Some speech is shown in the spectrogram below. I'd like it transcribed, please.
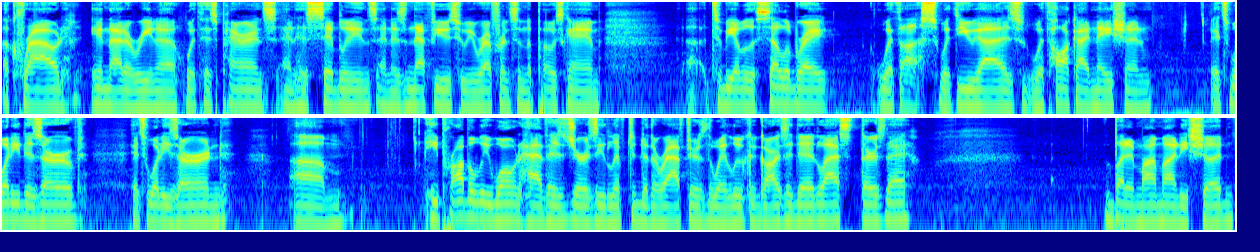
a crowd in that arena, with his parents and his siblings and his nephews, who he referenced in the post game, uh, to be able to celebrate with us, with you guys, with Hawkeye Nation. It's what he deserved. It's what he's earned. Um, he probably won't have his jersey lifted to the rafters the way Luka Garza did last Thursday. But in my mind, he should,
